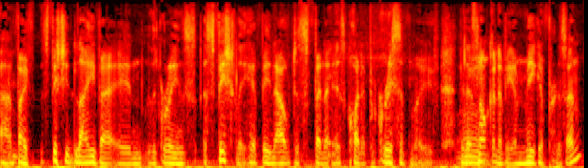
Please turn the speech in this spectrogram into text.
uh, both especially Labor and the Greens especially, have been able to spin it as quite a progressive move. That it's not going to be a mega prison,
